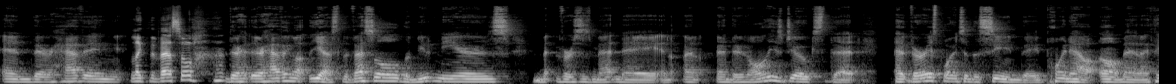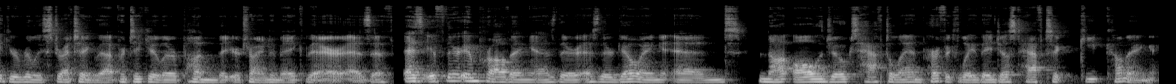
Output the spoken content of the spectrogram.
and they're having like the vessel? They're they're having yes the vessel the mutineers versus matinee and, and and there's all these jokes that at various points of the scene they point out oh man i think you're really stretching that particular pun that you're trying to make there as if as if they're improving as they're as they're going and not all the jokes have to land perfectly. They just have to keep coming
